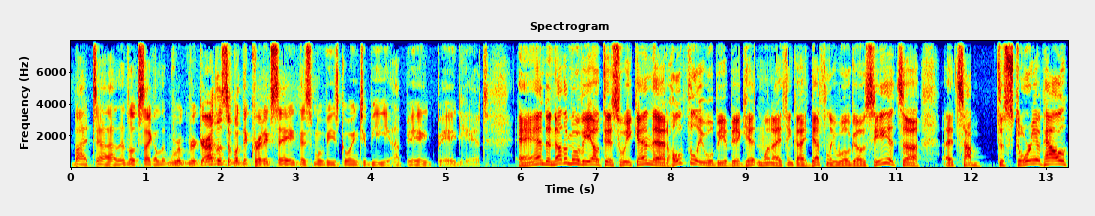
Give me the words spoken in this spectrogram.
but uh, it looks like a, regardless of what the critics say, this movie is going to be a big, big hit. And another movie out this weekend that hopefully will be a big hit and one I think I definitely will go see. It's uh it's a the story of how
